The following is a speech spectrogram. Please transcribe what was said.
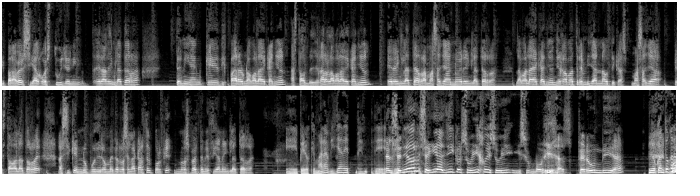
y para ver si algo es tuyo en In- era de Inglaterra, tenían que disparar una bala de cañón hasta donde llegara la bala de cañón era Inglaterra, más allá no era Inglaterra. La bala de cañón llegaba a tres millas náuticas, más allá estaba la torre, así que no pudieron meterlos en la cárcel porque no pertenecían a Inglaterra. Eh, pero qué maravilla de... de- de- El de- señor seguía allí con su hijo y, su, hi- y sus movidas, pero un día, Pero cuánto Bueno.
